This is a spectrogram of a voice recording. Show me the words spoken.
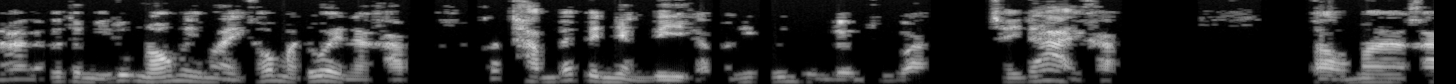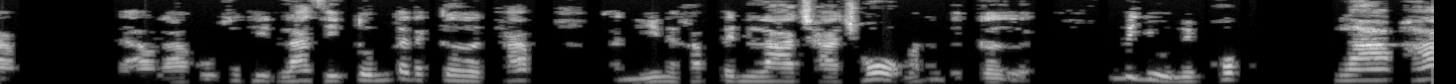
นะแล้วก็จะมีลูกน้องใหม่ๆเข้ามาด้วยนะครับ ก็ทำได้เป็นอย่างดีครับ อันนี้พื้นทุนเดิมถือว่าใช้ได้ครับ ต่อมาครับดาวราหูสถิตราศีตุลตั้งแต่เกิดครับ อันนี้นะครับ เป็นราชาโชคมาตั้งแต่เกิดไปอยู่ในภพลาภะ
